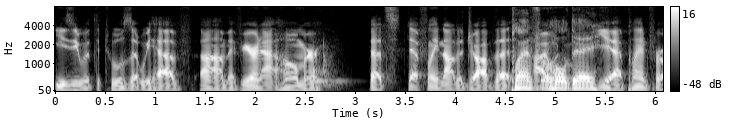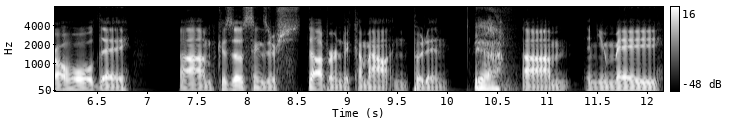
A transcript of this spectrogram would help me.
easy with the tools that we have. Um, if you're an at homer, that's definitely not a job that Plan for I a would- whole day. Yeah, plan for a whole day. Um, because those things are stubborn to come out and put in. yeah, Um, and you may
